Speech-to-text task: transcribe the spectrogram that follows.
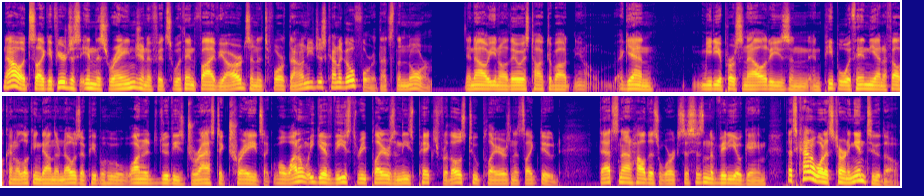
Now it's like if you're just in this range and if it's within five yards and it's fourth down, you just kind of go for it. That's the norm. And now, you know, they always talked about, you know, again, media personalities and, and people within the NFL kind of looking down their nose at people who wanted to do these drastic trades. Like, well, why don't we give these three players and these picks for those two players? And it's like, dude, that's not how this works. This isn't a video game. That's kind of what it's turning into, though.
